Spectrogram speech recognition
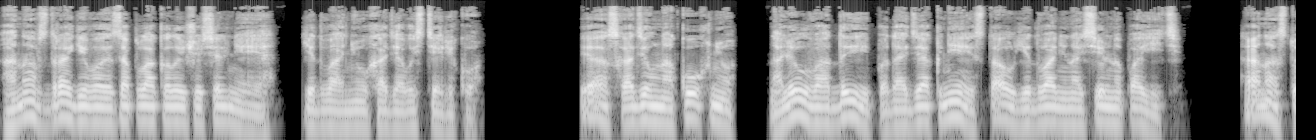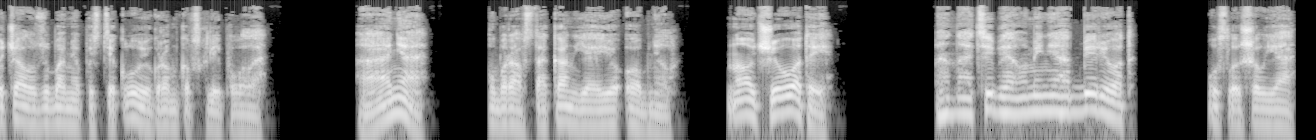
Она, вздрагивая, заплакала еще сильнее, едва не уходя в истерику. Я сходил на кухню, налил воды и, подойдя к ней, стал едва не насильно поить. Она стучала зубами по стеклу и громко всхлипывала. «Аня!» — убрав стакан, я ее обнял. «Ну, чего ты?» «Она тебя у меня отберет», — услышал я,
